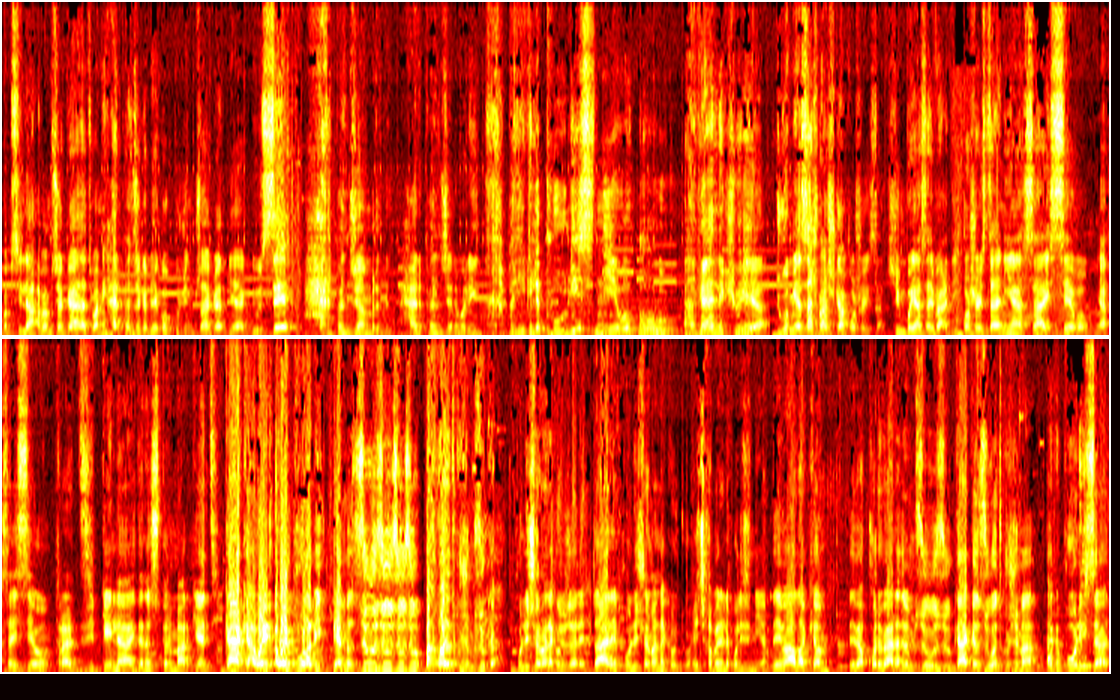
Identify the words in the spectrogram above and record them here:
بەم سیلاحە بەم چ پنجەکە ئەتوانی هەر پنجەکە بێکۆ کوژین چاکرد یەک دو سێ هەر پنجە مردن هەر پنجەنەوەلی خەپەرێک لە پۆلیس نییەوە بوو ئاگا لەکوێیە دووەم یاساش ماشکا خۆشەویستان چین بۆ یاسای بعدی خۆشەویستان یاسای سێوەم یاسای سێوم قرار دزی بکەین لە ئایدەنە سوپەرمارکت کاکە ئەوەی ئەوەی پوڵە بیت پێمە زوو زوو زوو زوو بەخوادت کوژم زووکە پلیس شەرمان نەکەوت جارێ جارێ پلیس شەرمان نەکەوتوە هیچ خبرێ لە پلیس نییە دەیماڵەکەم دەبێ قوربانە دەم زوو زوو کاکە زووت کوژمە کاکە پۆلیسات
